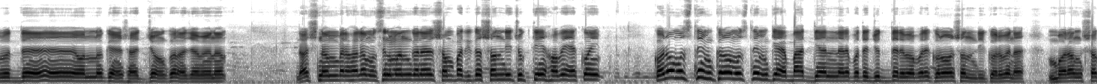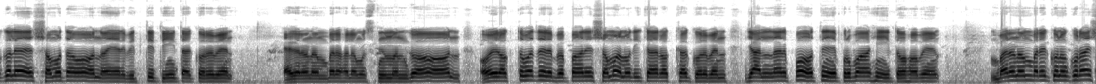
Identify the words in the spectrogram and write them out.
বিরুদ্ধে অন্যকে সাহায্য করা যাবে না। দশ নম্বর হলো মুসলমানগণের সম্পাদিত সন্ধি চুক্তি হবে একই। কোনো মুসলিম, কোনো মুসলিমকে বাদ দিয়ে আল্লাহর পথে যুদ্ধের ব্যাপারে কোনো সন্ধি করবে না। বরং সকলে সমতা ও ন্যায়ের ভিত্তিতে তা করবেন। এগারো নম্বর হলো মুসলমানগণ ওই রক্তপাতের ব্যাপারে সমান অধিকার রক্ষা করবেন, যা আল্লাহর পথে প্রবাহিত হবে। বারো নম্বরে কোনো কুরাইশ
